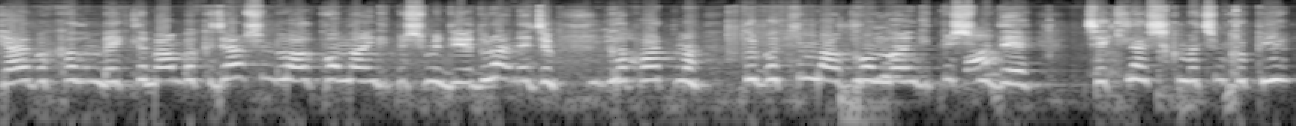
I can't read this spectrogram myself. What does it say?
gel bakalım bekle ben bakacağım şimdi balkondan gitmiş mi diye. Dur anneciğim kapatma. Dur bakayım balkondan gitmiş mi diye. Çekil aşkım açayım kapıyı.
